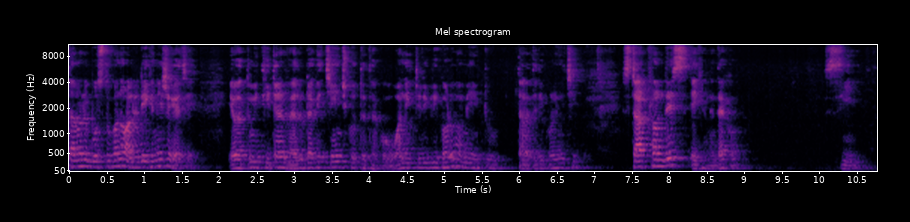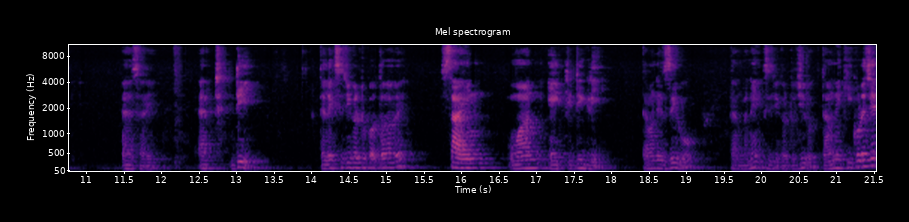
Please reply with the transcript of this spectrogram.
তার মানে বস্তুকণা অলরেডি এখানে এসে গেছে। এবার তুমি থিটার ভ্যালুটাকে চেঞ্জ করতে থাকো ওয়ান এইটি ডিগ্রি করো, আমি একটু তাড়াতাড়ি করে নিচ্ছি। স্টার্ট ফ্রম দিস এখানে দেখো সি সরি অ্যাট ডি তাহলে এক্স ইজিক্যাল টু কত হবে? সাইন ওয়ান এইটি ডিগ্রি তার মানে জিরো তার মানে এক্স ইজিক্যাল টু জিরো তার মানে কী করেছে?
